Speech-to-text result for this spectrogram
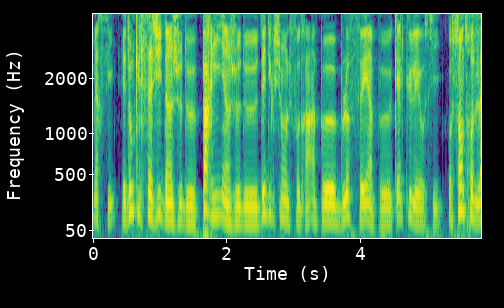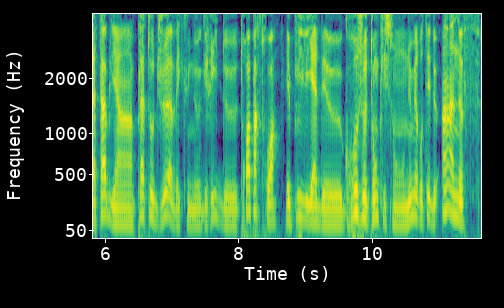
Merci. Et donc il s'agit d'un jeu de pari, un jeu de déduction, il faudra un peu bluffer, un peu calculer aussi. Au centre de la table, il y a un plateau de jeu avec une grille de 3 par 3. Et puis il y a des gros jetons qui sont numérotés de 1 à 9.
